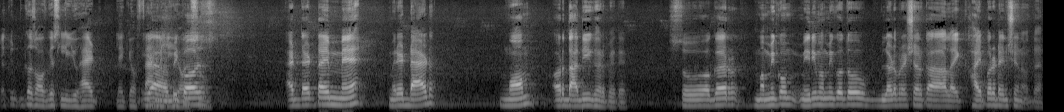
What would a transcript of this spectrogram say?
because obviously you had like your yeah family because also. at that time मैं मेरे डैड मॉम और दादी घर पे थे। सो so, अगर मम्मी को मेरी मम्मी को तो ब्लड प्रेशर का लाइक हाइपर टेंशन होता है।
